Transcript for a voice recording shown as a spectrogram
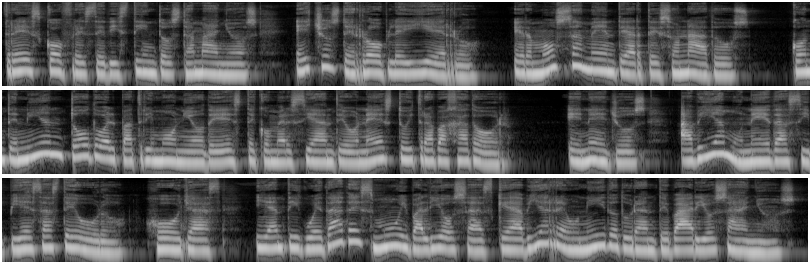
Tres cofres de distintos tamaños, hechos de roble y hierro, hermosamente artesonados, contenían todo el patrimonio de este comerciante honesto y trabajador. En ellos había monedas y piezas de oro, joyas y antigüedades muy valiosas que había reunido durante varios años.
